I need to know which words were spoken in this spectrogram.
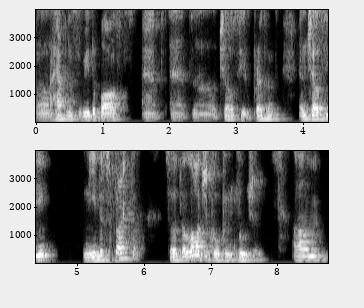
uh, happens to be the boss at at uh, Chelsea at present, and Chelsea need a striker. So it's a logical conclusion. Um,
